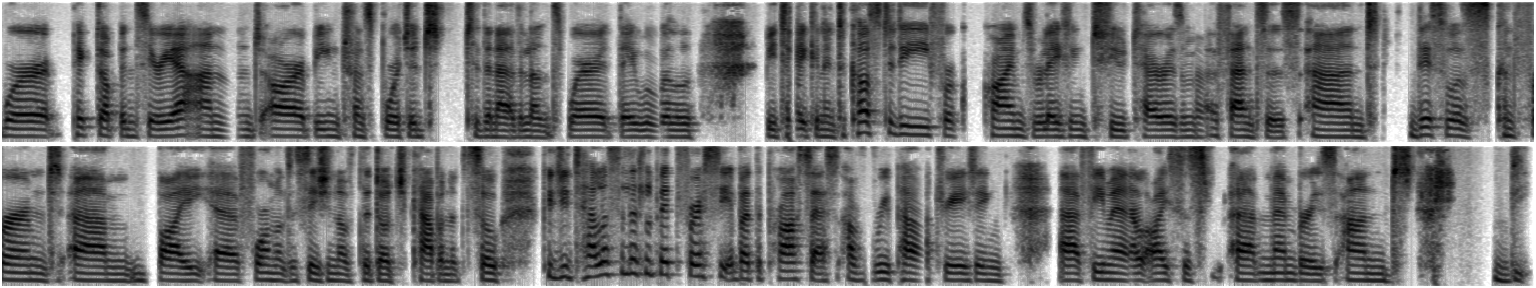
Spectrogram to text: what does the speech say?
were picked up in Syria and are being transported to the Netherlands, where they will be taken into custody for crimes relating to terrorism offences. And this was confirmed um, by a formal decision of the Dutch cabinet. So, could you tell us a little bit, firstly, about the process of repatriating uh, female ISIS uh, members and the,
